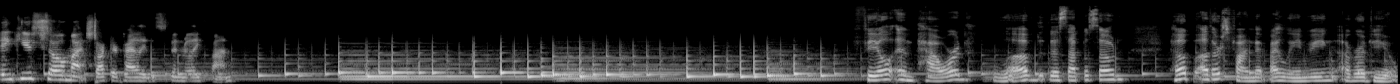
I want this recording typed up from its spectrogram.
Thank you so much, Dr. Kylie. This has been really fun. Feel empowered? Loved this episode? Help others find it by leaving a review.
